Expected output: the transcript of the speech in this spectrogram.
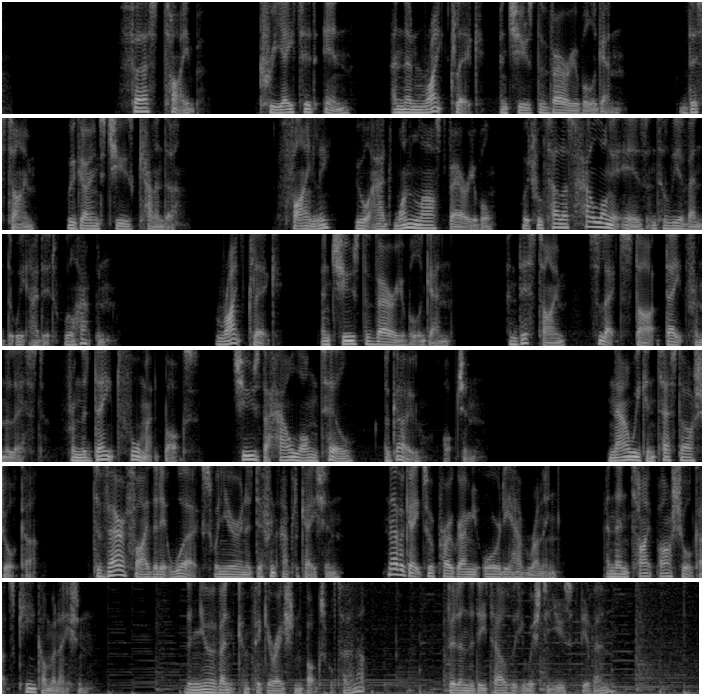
First type created in and then right click and choose the variable again. This time we're going to choose calendar. Finally, we will add one last variable which will tell us how long it is until the event that we added will happen. Right click and choose the variable again, and this time select Start Date from the list. From the Date format box, choose the How Long Till Ago option. Now we can test our shortcut. To verify that it works when you're in a different application, navigate to a program you already have running, and then type our shortcut's key combination. The new event configuration box will turn up. Fill in the details that you wish to use for the event.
